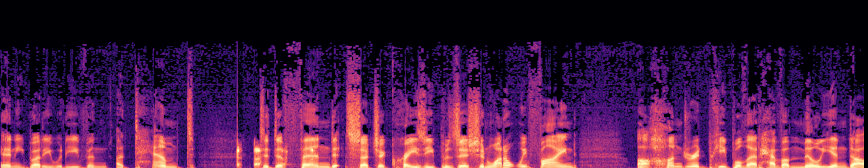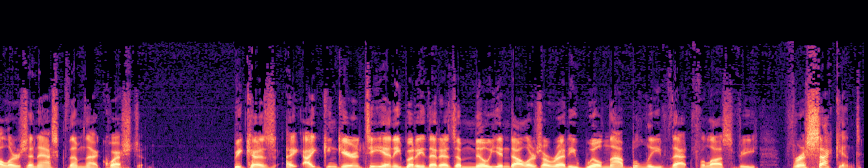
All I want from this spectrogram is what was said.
anybody would even attempt to defend such a crazy position. Why don't we find a hundred people that have a million dollars and ask them that question? Because I, I can guarantee anybody that has a million dollars already will not believe that philosophy for a second.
